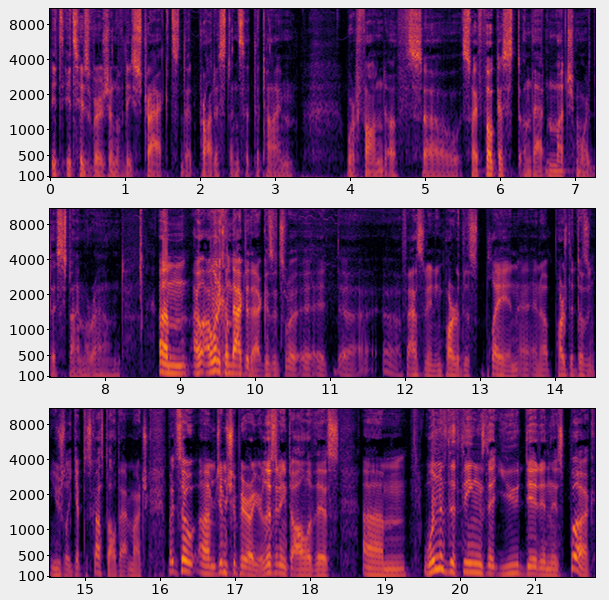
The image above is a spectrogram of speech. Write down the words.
it's it's his version of these tracts that Protestants at the time were fond of. So so I focused on that much more this time around. Um, I, I want to come back to that because it's uh, it, uh, a fascinating part of this play and, and a part that doesn't usually get discussed all that much. But so, um, Jim Shapiro, you're listening to all of this. Um, one of the things that you did in this book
